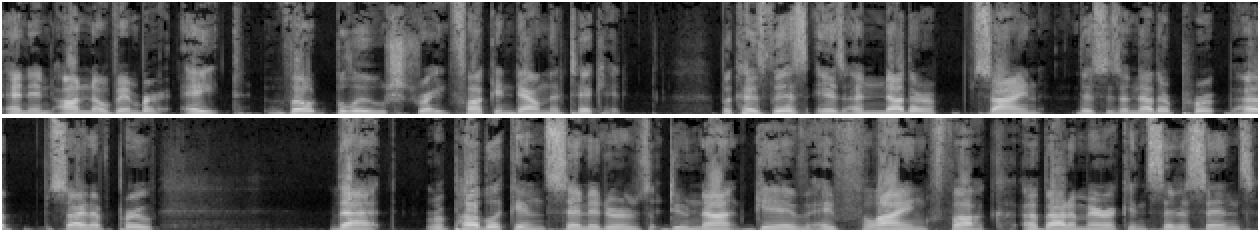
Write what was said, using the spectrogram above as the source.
And in, on November 8th, vote blue straight fucking down the ticket. Because this is another sign this is another uh, sign of proof that Republican senators do not give a flying fuck about American citizens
